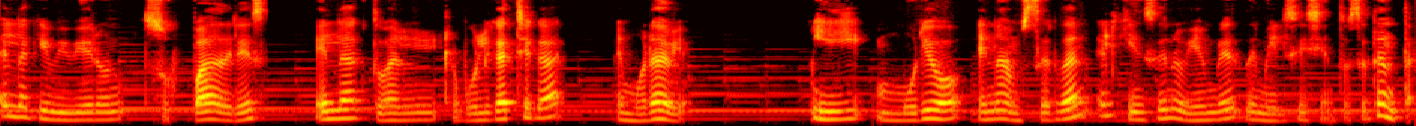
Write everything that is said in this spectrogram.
en la que vivieron sus padres en la actual República Checa, en Moravia, y murió en Ámsterdam el 15 de noviembre de 1670.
